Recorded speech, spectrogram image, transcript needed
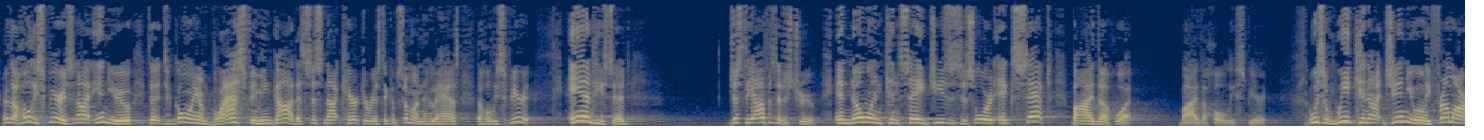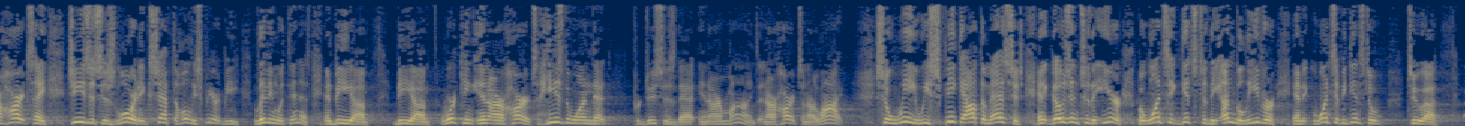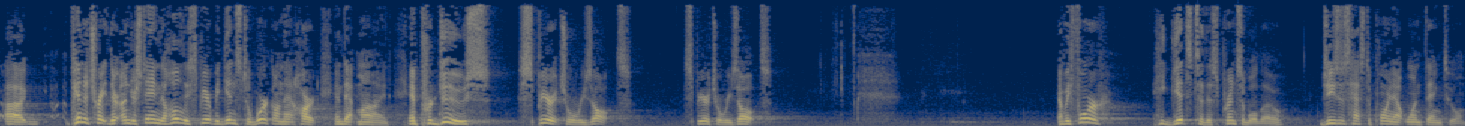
And the Holy Spirit is not in you to, to go around blaspheming God. That's just not characteristic of someone who has the Holy Spirit. And he said, just the opposite is true. And no one can say Jesus is Lord except by the what? By the Holy Spirit. Listen, we cannot genuinely from our heart say Jesus is Lord except the Holy Spirit be living within us and be, uh, be uh, working in our hearts. He's the one that produces that in our minds, in our hearts, in our life. So we, we speak out the message and it goes into the ear, but once it gets to the unbeliever and it, once it begins to, to uh, uh, penetrate their understanding, the Holy Spirit begins to work on that heart and that mind and produce spiritual results. Spiritual results. Now, before he gets to this principle, though, Jesus has to point out one thing to him.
